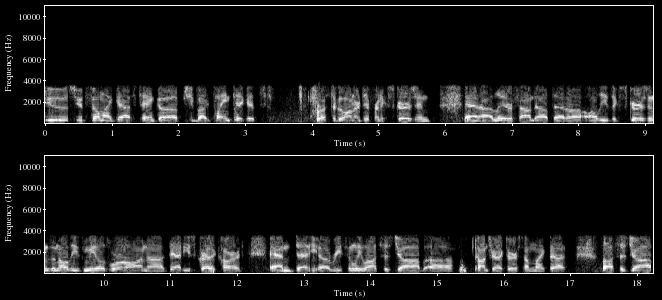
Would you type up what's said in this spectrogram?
shoes. She would fill my gas tank up. She'd buy plane tickets for us to go on our different excursions. And I uh, later found out that uh, all these excursions and all these meals were on uh, Daddy's credit card. And Daddy uh, recently lost his job, uh, contractor or something like that. Lost his job.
